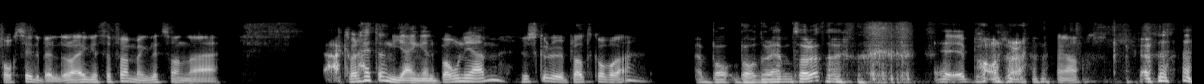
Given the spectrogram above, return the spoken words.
forsidebilder. Jeg ser for meg litt sånn eh, ja, Hva det heter den gjengen? Boney M? Husker du platecoveret? Bo Boner M, sa du? Eh, Boner M, ja.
